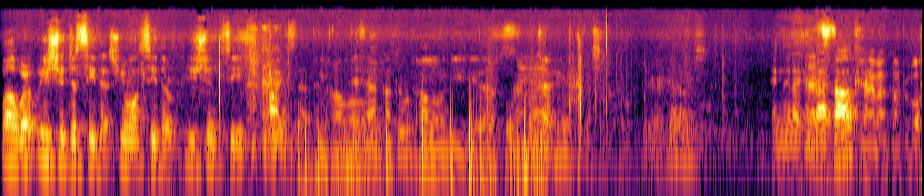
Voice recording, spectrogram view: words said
Well, we- you should just see this. You won't see the, you shouldn't see bicep. and how Is that long, uncomfortable? how long do you do that for? technically? There it goes. And then I can That's back off. kind of uncomfortable.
